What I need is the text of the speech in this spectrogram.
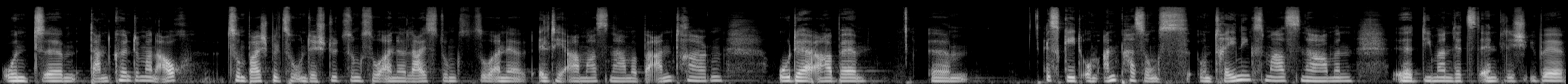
Und ähm, dann könnte man auch zum Beispiel zur Unterstützung so eine Leistung, so eine LTA-Maßnahme beantragen oder aber ähm, es geht um Anpassungs- und Trainingsmaßnahmen, äh, die man letztendlich über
